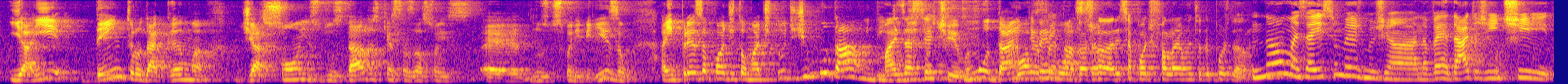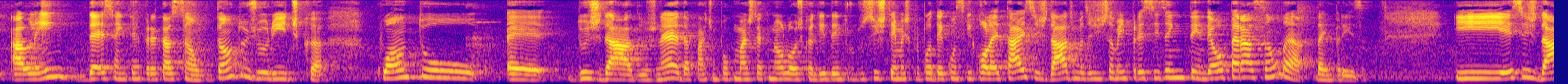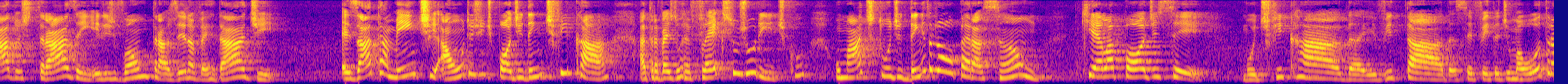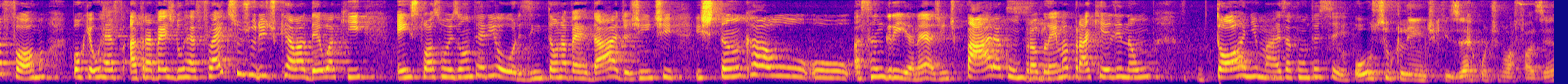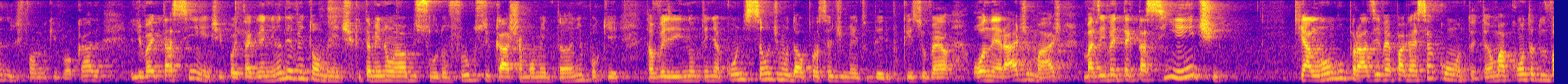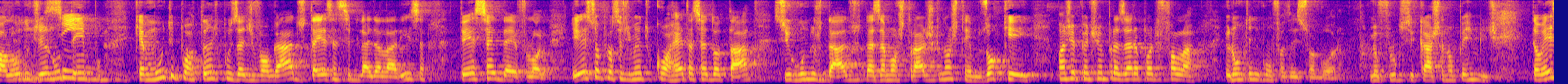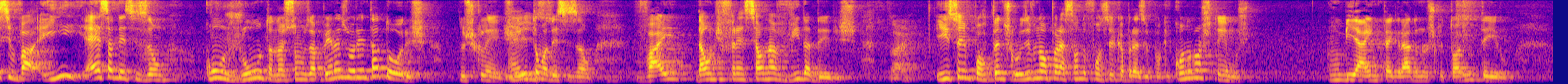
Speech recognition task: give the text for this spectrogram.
E aí, dentro da gama de ações, dos dados que essas ações é, nos disponibilizam, a empresa pode tomar atitude de mudar o. Mais assertiva. Mudar Boa a interpretação. pergunta. Acho que a Larissa pode falar e eu entro depois dela. Não, mas é isso mesmo, Jean. Na verdade, a gente, além dessa interpretação, tanto jurídica quanto é, dos dados, né, da parte um pouco mais tecnológica ali dentro dos sistemas para poder conseguir coletar esses dados, mas a gente também precisa entender a operação da, da empresa. E esses dados trazem, eles vão trazer, na verdade, exatamente aonde a gente pode identificar, através do reflexo jurídico, uma atitude dentro da operação que ela pode ser modificada, evitada, ser feita de uma outra forma, porque o através do reflexo jurídico que ela deu aqui em situações anteriores. Então, na verdade, a gente estanca o, o a sangria, né? A gente para com o um problema para que ele não torne mais acontecer. Ou se o cliente quiser continuar fazendo de forma equivocada, ele vai estar ciente, pode estar ganhando eventualmente, que também não é um absurdo, um fluxo de caixa momentâneo, porque talvez ele não tenha condição de mudar o procedimento dele, porque isso vai onerar demais, mas ele vai ter que estar ciente que a longo prazo ele vai pagar essa conta. Então é uma conta do valor do dinheiro no Sim. tempo, que é muito importante para os advogados, ter a sensibilidade da Larissa, ter essa ideia. Falou, olha, esse é o procedimento correto a se adotar segundo os dados das amostragens que nós temos. Ok, mas de repente o empresário pode falar, eu não tenho como fazer isso agora, meu fluxo de caixa não permite. Então esse e essa decisão conjunta, nós somos apenas orientadores dos clientes. É Ele isso. toma a decisão, vai dar um diferencial na vida deles. Vai. E Isso é importante, inclusive, na operação do Fonseca Brasil, porque quando nós temos um BI integrado no escritório inteiro,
